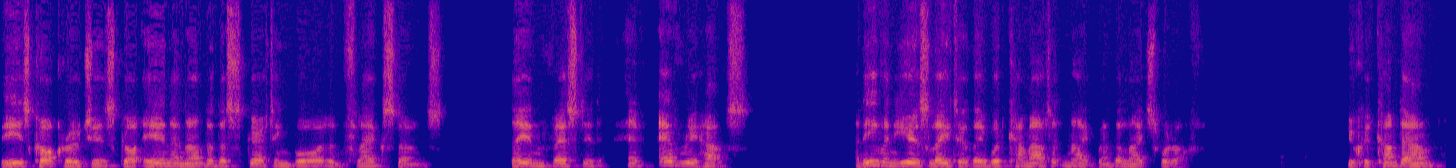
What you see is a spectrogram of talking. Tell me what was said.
These cockroaches got in and under the skirting board and flagstones. They invested in every house. And even years later, they would come out at night when the lights were off. You could come down,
